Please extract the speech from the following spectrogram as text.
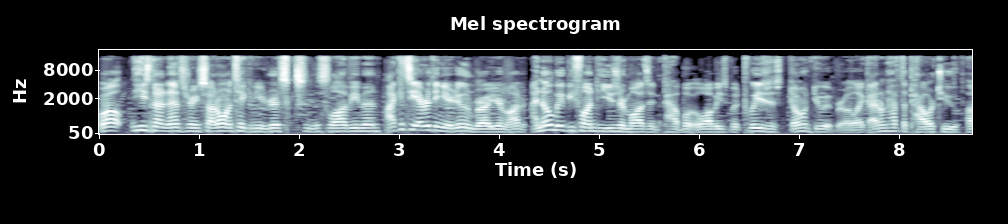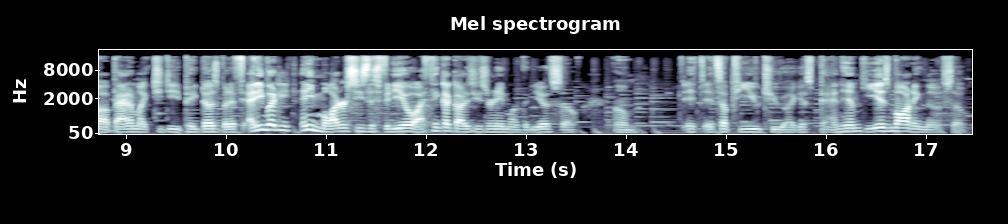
Well, he's not answering, so I don't want to take any risks in this lobby, man. I can see everything you're doing, bro. You're mod. I know it may be fun to use your mods in public lobbies, but please just don't do it, bro. Like, I don't have the power to uh, ban him like TTTPig does, but if anybody, any modder sees this video, I think I got his username on video, so, um, it, it's up to you to, I guess, ban him. He is modding, though, so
